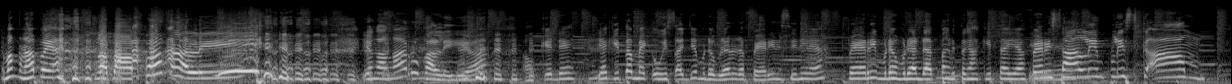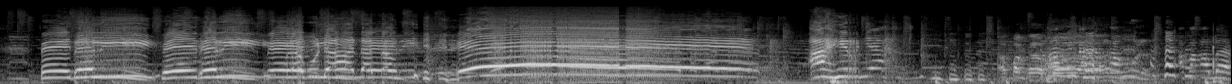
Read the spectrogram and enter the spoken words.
Emang kenapa ya? Gak apa-apa kali. ya nggak ngaruh kali ya. Oke deh. Ya kita make a wish aja mudah-mudahan ada Ferry di sini ya. Ferry mudah-mudahan datang di tengah kita ya. Ferry Salim please come. Ferry. Ferry, mudah-mudahan datang. Eh, akhirnya Apa kabar? akhirnya kabul. Apa kabar?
